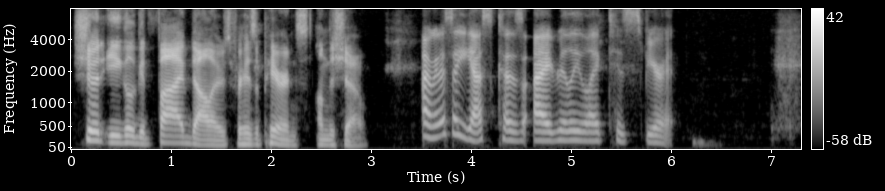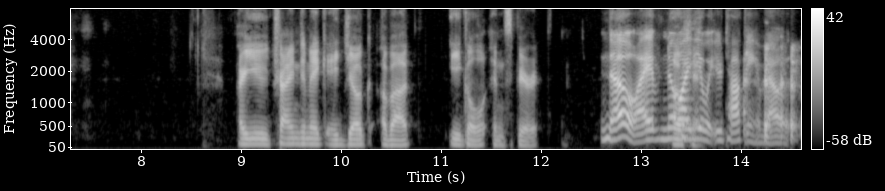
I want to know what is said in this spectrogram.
Should Eagle get five dollars for his appearance on the show? I'm gonna say yes because I really liked his spirit. Are you trying to make a joke about Eagle and Spirit? No, I have no Okay. idea what you're talking about.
